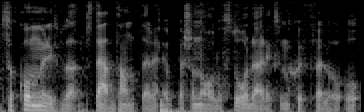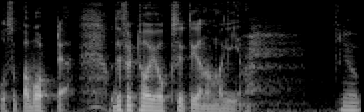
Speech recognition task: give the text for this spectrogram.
så kommer liksom så städtanter och personal och står där liksom med skyffel och, och, och sopar bort det. Och det förtar ju också lite grann av magin. Jo.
